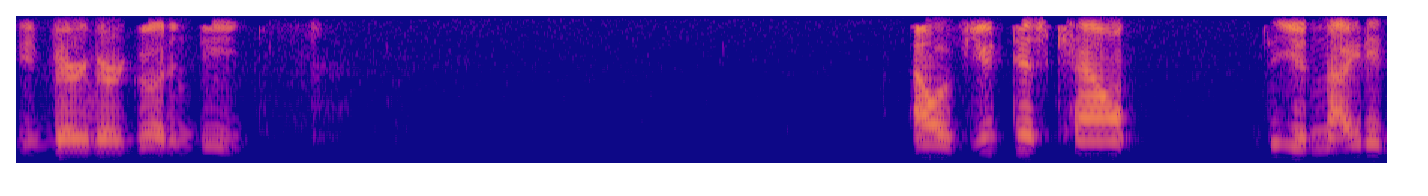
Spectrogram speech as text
She's very, very good indeed. Now, if you discount the United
